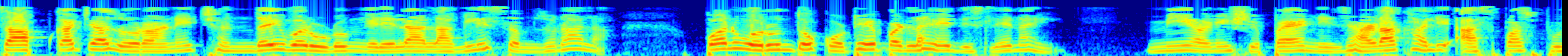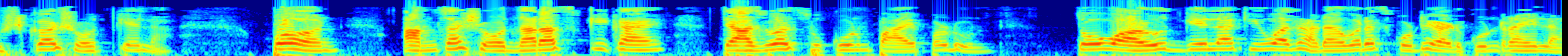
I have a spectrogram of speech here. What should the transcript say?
चापकाच्या जोराने छंदही वर उडून गेलेला लागलीच समजून आला. पण वरून तो कोठे पडला हे दिसले नाही. मी आणि शिपायांनी झाडाखाली आसपास पुष्कळ शोध केला. पण आमचा शोधणाराच की काय? त्याचवर चुकून पाय पडून. तो वाळूत गेला किंवा झाडावरच कोठे अडकून राहिला?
